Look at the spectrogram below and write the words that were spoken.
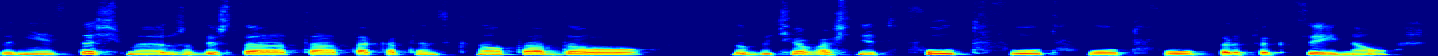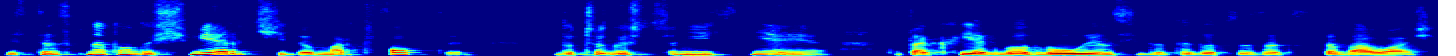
że nie jesteśmy, że wiesz, ta, ta taka tęsknota do, do bycia właśnie twu, twu, twu, twu, perfekcyjną, jest tęsknotą do śmierci, do martwoty, do mhm. czegoś, co nie istnieje. To tak jakby odwołując się do tego, co zacytowałaś.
